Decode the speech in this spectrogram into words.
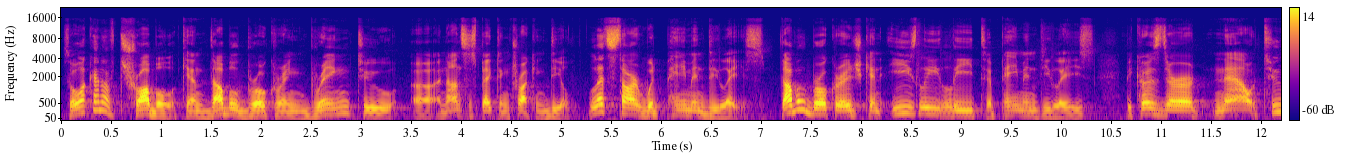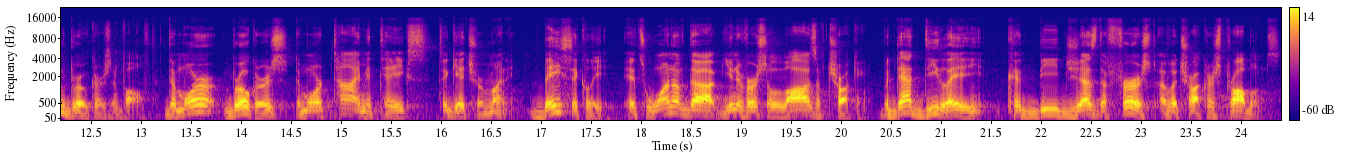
So what kind of trouble can double brokering bring to uh, an unsuspecting trucking deal? Let's start with payment delays. Double brokerage can easily lead to payment delays because there are now two brokers involved. The more brokers, the more time it takes to get your money. Basically, it's one of the universal laws of trucking. But that delay could be just the first of a trucker's problems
